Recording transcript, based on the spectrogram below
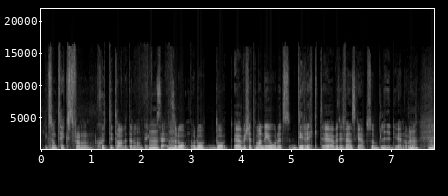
liksom text från 70-talet eller någonting. Mm, så här. så då, och då, då översätter man det ordet direkt över till svenska så blir det ju en ordet. Mm,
